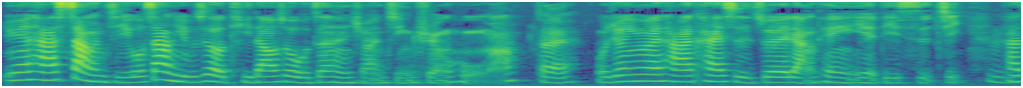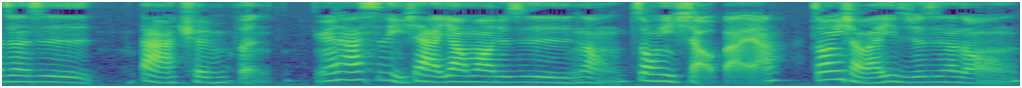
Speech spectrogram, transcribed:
因为他上集，我上集不是有提到说我真的很喜欢金宣虎嘛，对，我就因为他开始追《两天一夜》第四季，他真的是大圈粉，因为他私底下的样貌就是那种综艺小白啊，综艺小白一直就是那种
